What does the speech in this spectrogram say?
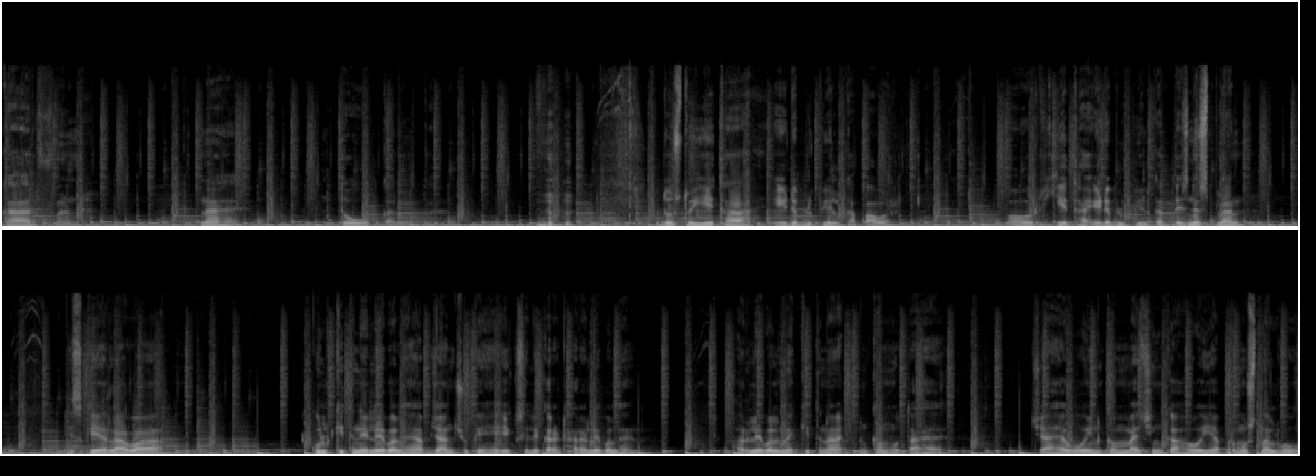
car fund कितना है? दो करोड़ का। तो दोस्तों, ये था ए डब्ल्यू पी एल का पावर और ये था एल का बिज़नेस प्लान इसके अलावा कुल कितने लेवल हैं आप जान चुके हैं, एक से लेकर अठारह लेवल हैं। हर लेवल में कितना इनकम होता है, चाहे वो इनकम मैचिंग का हो या प्रमोशनल हो,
